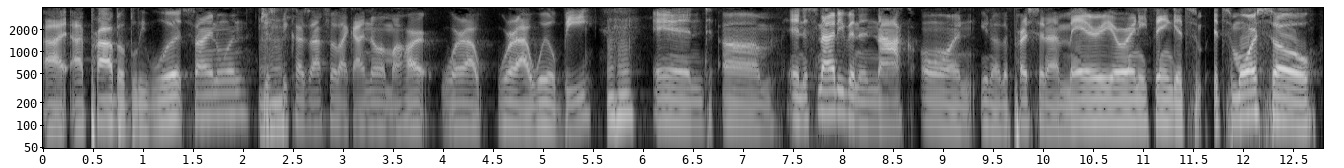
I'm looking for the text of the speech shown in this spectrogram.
I, I probably would sign one just because I feel like I know in my heart where I where I will be, and um and it's not even a knock on you know the person I marry or anything. It's it's more so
